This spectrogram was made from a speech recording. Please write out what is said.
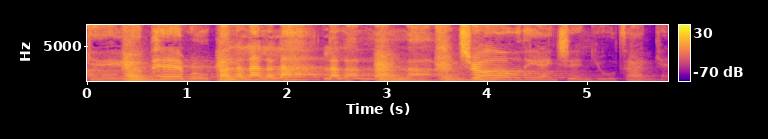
gay apparel. Ba la la la la la la la la. Troll the ancient Yuletide.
